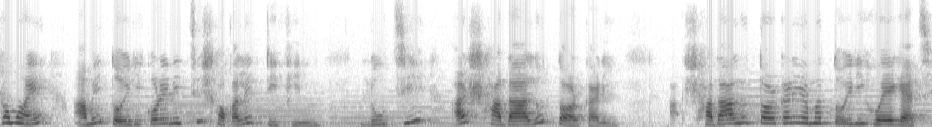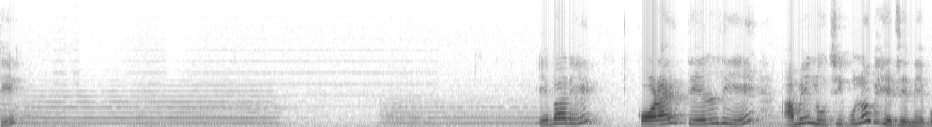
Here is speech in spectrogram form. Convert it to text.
সময়ে আমি তৈরি করে নিচ্ছি সকালের টিফিন, লুচি আর সাদা আলুর তরকারি। সাদা আলুর তরকারি আমার তৈরি হয়ে গেছে। এবারে কড়ায় তেল দিয়ে আমি লুচিগুলো ভেজে নেব।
